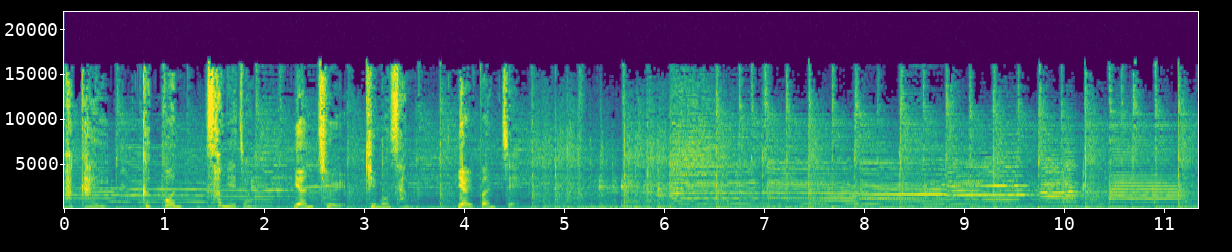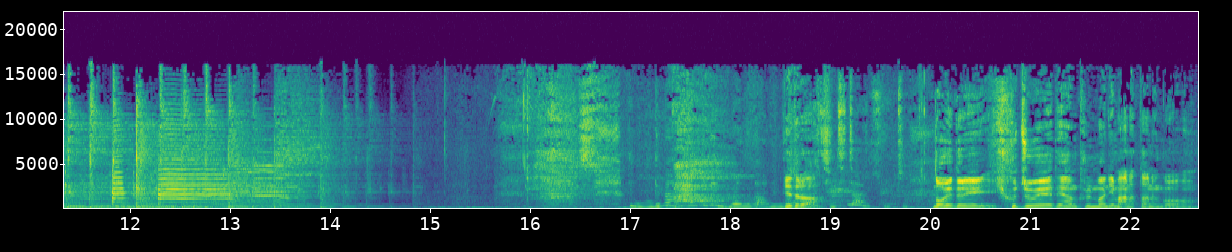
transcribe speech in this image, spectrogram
박하이 극본 성혜정 연출 김호상. 열 번째 얘들아, 너희들이 효조에 대한 불만이 많았다는 거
